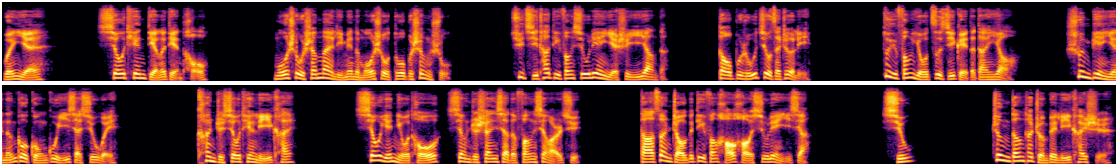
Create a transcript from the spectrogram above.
闻言，萧天点了点头。魔兽山脉里面的魔兽多不胜数，去其他地方修炼也是一样的，倒不如就在这里。对方有自己给的丹药，顺便也能够巩固一下修为。看着萧天离开，萧炎扭头向着山下的方向而去，打算找个地方好好修炼一下。修。正当他准备离开时，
